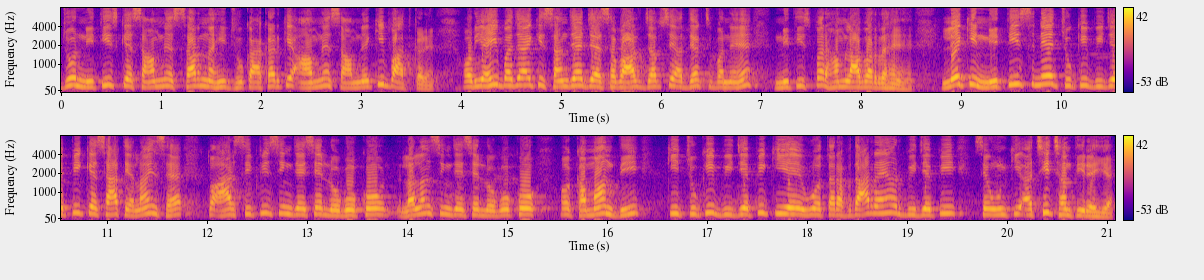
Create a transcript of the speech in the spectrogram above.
जो नीतीश के सामने सर नहीं झुका करके आमने सामने की बात करें। और यही वजह है कि संजय जायसवाल जब से अध्यक्ष बने हैं, नीतीश पर हमलावर रहे हैं। लेकिन नीतीश ने चूँकि बीजेपी के साथ अलायंस है तो आरसीपी सिंह जैसे लोगों को, ललन सिंह जैसे लोगों को कमान दी कि चूँकि बीजेपी की वो तरफदार रहे हैं और बीजेपी से उनकी अच्छी छनती रही है।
